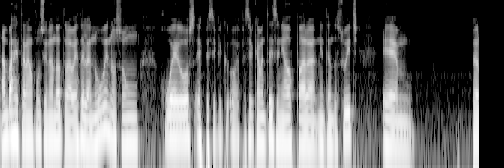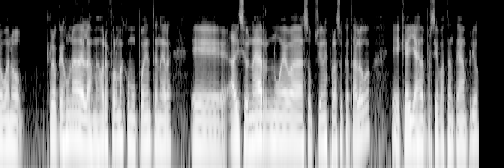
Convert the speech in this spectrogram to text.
Ambas estarán funcionando a través de la nube, no son juegos específicamente diseñados para Nintendo Switch. Em, pero bueno, creo que es una de las mejores formas como pueden tener eh, adicionar nuevas opciones para su catálogo, eh, que ya de por sí es bastante amplio.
